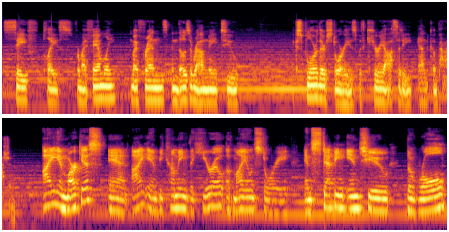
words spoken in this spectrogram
safe place for my family, my friends, and those around me to explore their stories with curiosity and compassion. I am Marcus, and I am becoming the hero of my own story and stepping into the role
